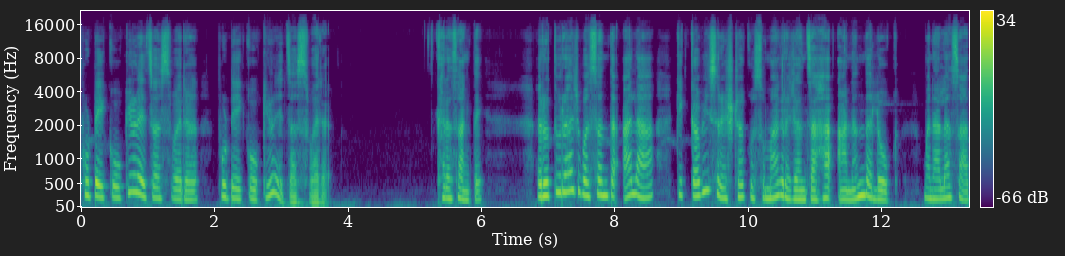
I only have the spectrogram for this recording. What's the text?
फुटे कोकिळेचा स्वर फुटे कोकिळेचा स्वर. खरं सांगते ऋतुराज वसंत आला की कविश्रेष्ठ कुसुमाग्रजांचा हा आनंद लोक मनाला साथ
